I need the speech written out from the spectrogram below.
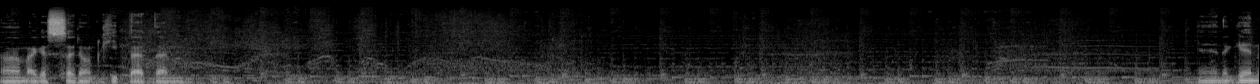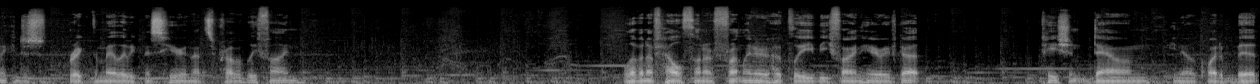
Um, I guess I don't keep that then. And again, we can just break the melee weakness here, and that's probably fine. Have enough health on our frontliner to hopefully be fine here. We've got patient down, you know, quite a bit.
